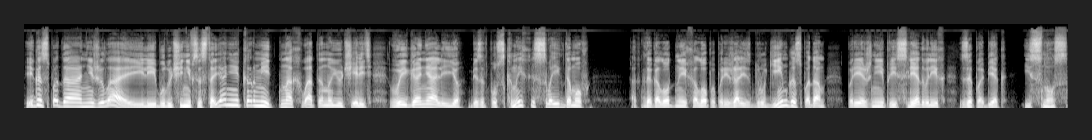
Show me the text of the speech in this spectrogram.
и господа, не желая или будучи не в состоянии кормить нахватанную челядь, выгоняли ее без отпускных из своих домов, а когда голодные холопы порежались к другим господам, прежние преследовали их за побег и снос.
